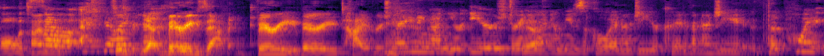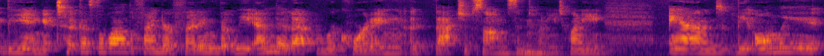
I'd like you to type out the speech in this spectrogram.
all the time So, I feel So like yeah very zapping very very tiring draining on your ears, draining Yeah. on your musical energy, your creative energy. The point being, it took us a while to find our footing, but we ended up recording a batch of songs in 2020. And the only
